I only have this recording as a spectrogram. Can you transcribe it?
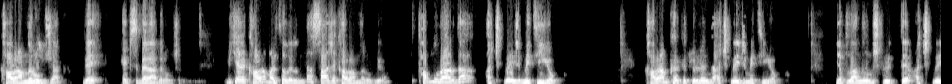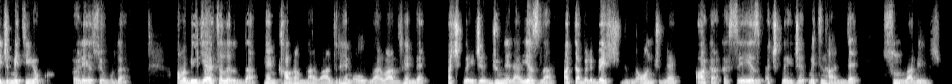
Kavramlar olacak ve hepsi beraber olacak. Bir kere kavram haritalarında sadece kavramlar oluyor. Tablolarda açıklayıcı metin yok. Kavram karikatürlerinde açıklayıcı metin yok. Yapılandırılmış gridde açıklayıcı metin yok. Öyle yazıyor burada. Ama bilgi haritalarında hem kavramlar vardır, hem olgular vardır, hem de açıklayıcı cümleler, yazılar. Hatta böyle 5 cümle, 10 cümle arka arkasıya yazıp açıklayıcı metin halinde sunulabilir.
